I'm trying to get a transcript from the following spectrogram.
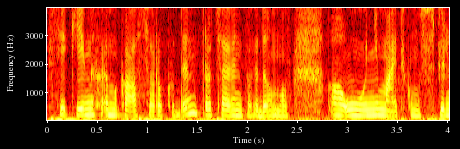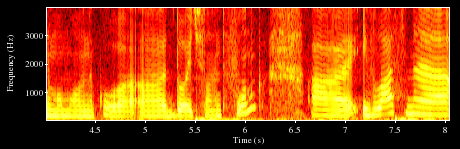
Сікінг МК 41 Про це він повідомив у німецькому суспільному мовнику а, Deutschlandfunk. А, І власне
